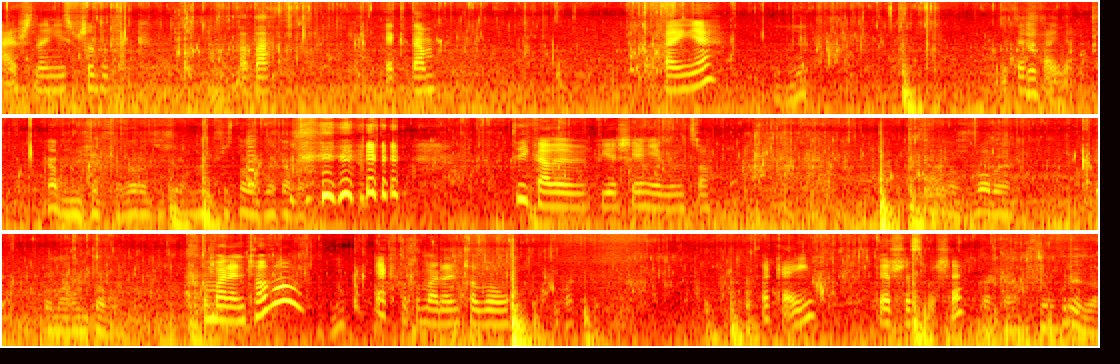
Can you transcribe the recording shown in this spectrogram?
a już przynajmniej z przodu tak. Tata, jak tam? Fajnie? Mhm. I też Jak- fajnie. Kawy mi się chce, zaraz dzisiaj robimy przystanek na kawę. Ty kawę wypijesz, ja nie wiem co. Masz wodę pomarańczową. Pomarańczową? Jak to pomarańczową? Okej, pierwsze słyszę. Taka surpryza.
